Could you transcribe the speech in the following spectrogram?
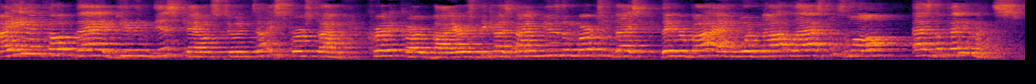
I even felt bad giving discounts to entice first-time credit card buyers because I knew the merchandise they were buying would not last as long as the payments.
